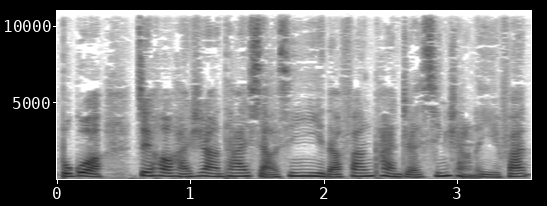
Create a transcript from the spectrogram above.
不过最后还是让他小心翼翼的翻看着欣赏了一番。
